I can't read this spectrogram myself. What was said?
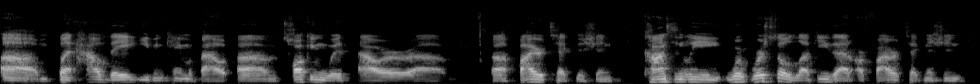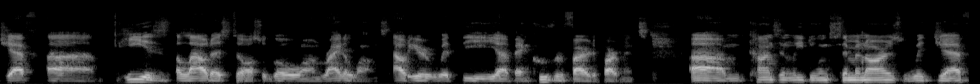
um, but how they even came about, um, talking with our um, uh, fire technician constantly we're, we're so lucky that our fire technician jeff uh, he has allowed us to also go on ride-alongs out here with the uh, vancouver fire departments um, constantly doing seminars with Jeff,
